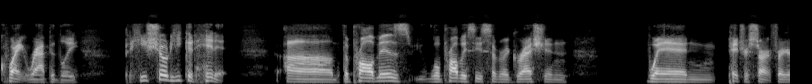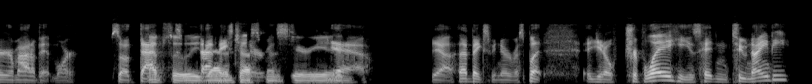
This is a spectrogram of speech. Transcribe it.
quite rapidly, but he showed he could hit it. Um, the problem is we'll probably see some regression when pitchers start figuring him out a bit more. So that absolutely that, that adjustment period. Yeah. Yeah, that makes me nervous. But you know, AAA, he is hitting 290.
